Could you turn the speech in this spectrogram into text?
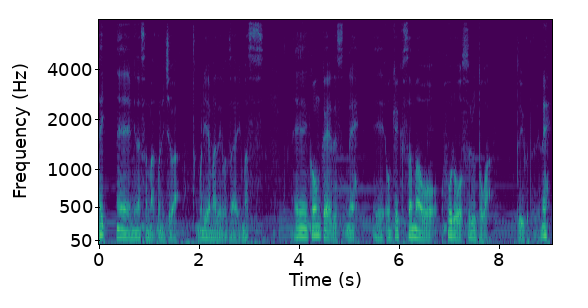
はい、えー皆様こんにちは。森山でございます、えー今回はですね、えーお客様をフォローするとはということでね、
